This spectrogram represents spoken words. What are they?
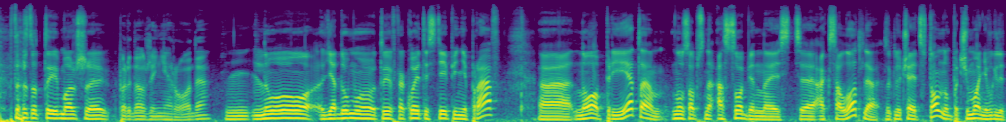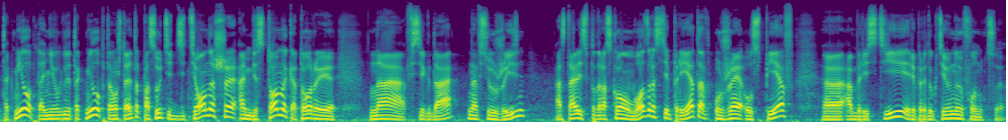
То, что ты можешь... Э, Продолжение рода. Ну, я думаю, ты в какой-то степени прав, а, но при этом, ну, собственно, особенность э, аксолотля заключается в том, ну, почему они выглядят так мило. Они выглядят так мило, потому что это, по сути, детеныши, амбистомы, которые навсегда, на всю жизнь остались в подростковом возрасте, при этом уже успев э, обрести репродуктивную функцию.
